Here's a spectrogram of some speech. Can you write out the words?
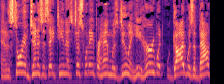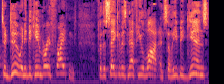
And in the story of Genesis 18, that's just what Abraham was doing. He heard what God was about to do and he became very frightened for the sake of his nephew Lot. And so he begins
